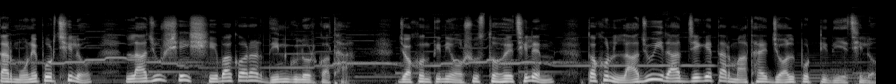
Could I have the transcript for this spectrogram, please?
তার মনে পড়ছিল, লাজুর সেই সেবা করার দিনগুলোর কথা। যখন তিনি অসুস্থ হয়েছিলেন, তখন লাজুই রাত জেগে তার মাথায় জলপট্টি দিয়েছিল।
